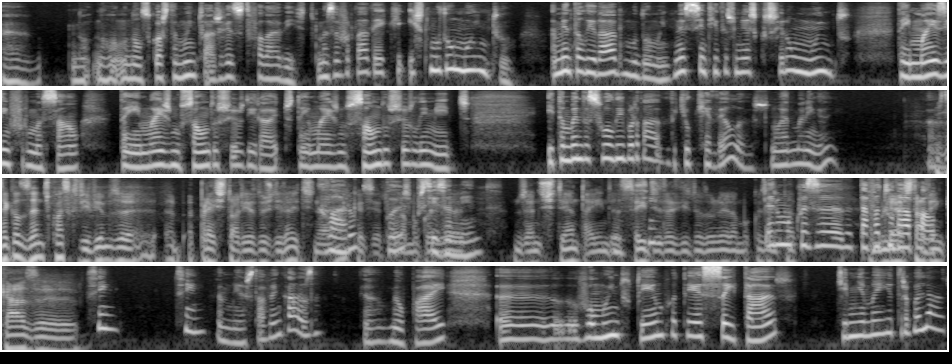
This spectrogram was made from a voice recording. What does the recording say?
Uh, não, não, não, se gosta muito, às vezes, de falar disto, mas a verdade é que isto mudou muito. A mentalidade mudou muito. Nesse sentido, as mulheres cresceram muito. Têm mais informação, têm mais noção dos seus direitos, têm mais noção dos seus limites e também da sua liberdade, daquilo que é delas, não é de mais ninguém. Mas naqueles anos quase que vivíamos a, a pré-história dos direitos, não é? Claro, Quer dizer, pois, precisamente. Coisa, nos anos 70 ainda, saídos da ditadura, era uma coisa... Era uma coisa, estava tudo à estava em casa... Sim, sim, a mulher estava em casa. O meu pai uh, levou muito tempo até aceitar que a minha mãe ia trabalhar.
